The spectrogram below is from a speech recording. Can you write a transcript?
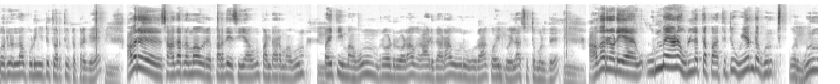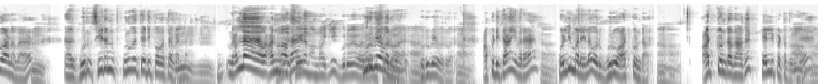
பொருள் எல்லாம் பிடுங்கிட்டு துரத்தி விட்ட பிறகு. அவர் சாதாரணமாக ஒரு பரதேசியாகவும் பண்டாரமாகவும் பைத்தியமாகவும் ரோடு ரோடாக காடு காடாக ஊர் ஊராக கோயில் கோயிலாக சுத்தம் பொழுது அவருடைய உண்மையான உள்ளத்தை பார்த்துட்டு உயர்ந்த குரு ஒரு குருவானவர் குரு சீடன் குருவை தேடி போக தேவையில்லை. நல்ல சீடனை நோக்கி குருவே குருவே வருவார். குருவே வருவார். அப்படிதான் இவரை கொல்லிமலையில ஒரு குரு ஆட்கொண்டார். ஆட்கொண்டதாக கேள்விப்பட்டதுண்டு. ஆ,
